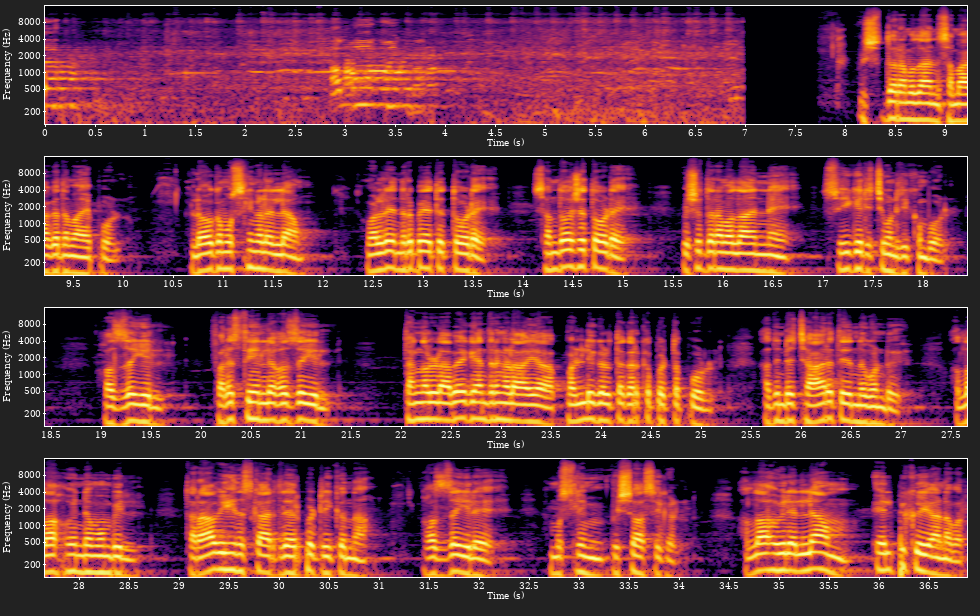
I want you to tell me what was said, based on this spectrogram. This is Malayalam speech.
حمده الله أكبر വിശുദ്ധ റമദാൻ സമാഗതമായപ്പോൾ ലോക മുസ്ലിങ്ങളെല്ലാം വളരെ നിർഭയത്വത്തോടെ സന്തോഷത്തോടെ വിശുദ്ധ റമദാനിനെ സ്വീകരിച്ചു കൊണ്ടിരിക്കുമ്പോൾ ഗസയിൽ ഫലസ്തീനിലെ ഗസയിൽ തങ്ങളുടെ അഭയകേന്ദ്രങ്ങളായ പള്ളികൾ തകർക്കപ്പെട്ടപ്പോൾ അതിൻ്റെ ചാരത്ത് നിന്നുകൊണ്ട് അള്ളാഹുവിൻ്റെ മുമ്പിൽ തറാവീഹ് നിസ്കാരത്തിൽ ഏർപ്പെട്ടിരിക്കുന്ന ഗസയിലെ മുസ്ലിം വിശ്വാസികൾ അള്ളാഹുവിലെല്ലാം ഏൽപ്പിക്കുകയാണവർ.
